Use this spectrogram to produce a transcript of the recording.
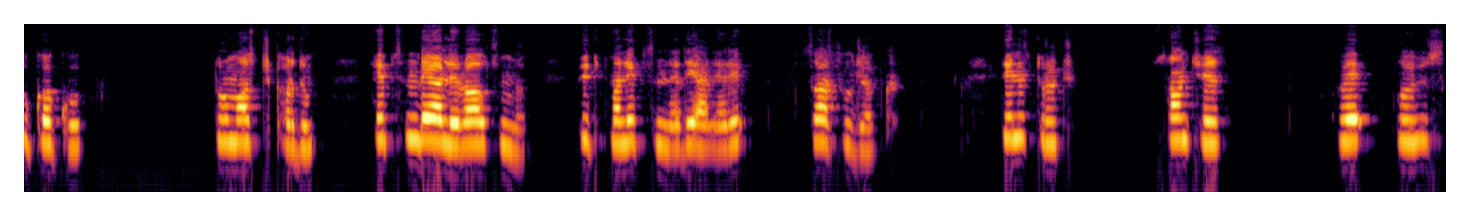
Lukaku, Durmaz çıkardım. Hepsinin değerleri altında. Büyük ihtimal hepsinde değerleri sarsılacak. Deniz Türüç, Sanchez ve Luis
